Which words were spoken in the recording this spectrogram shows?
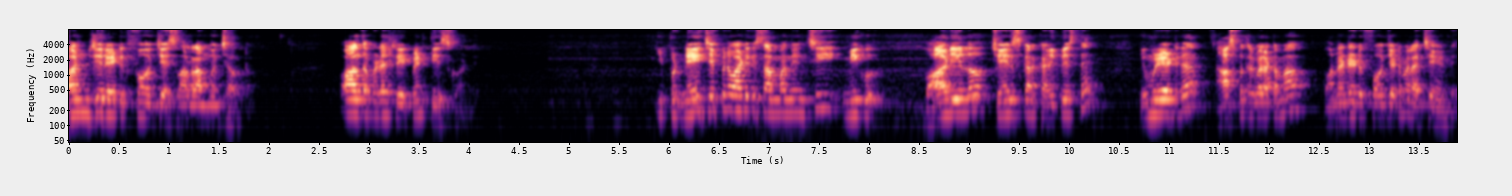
వన్ జీరో ఎయిట్కి ఫోన్ చేసి వాళ్ళు రమ్మని చెప్పడం వాళ్ళతో పాటు ట్రీట్మెంట్ తీసుకోండి. ఇప్పుడు నేను చెప్పిన వాటికి సంబంధించి మీకు బాడీలో చేంజెస్ కనుక కనిపిస్తే ఇమీడియట్గా ఆసుపత్రికి వెళ్ళటమా వన్ హండ్రెడ్కి ఫోన్ చేయటమా ఇలా చేయండి.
